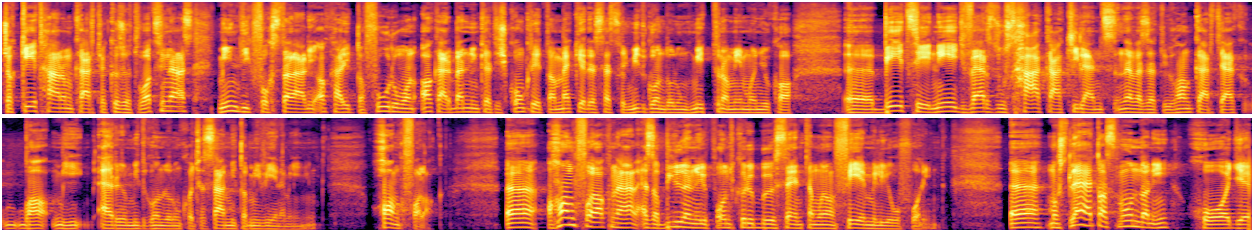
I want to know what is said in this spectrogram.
csak két-három kártya között vacinálsz, mindig fogsz találni, akár itt a fórumon, akár bennünket is konkrétan megkérdezhetsz, hogy mit gondolunk, mit tudom én mondjuk a BC4 versus HK9 nevezetű hangkártyákba, mi erről mit gondolunk, hogyha számít a mi véleményünk. Hangfalak. A hangfalaknál ez a billenőpont körülbelül szerintem olyan fél millió forint. Most lehet azt mondani, hogy,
